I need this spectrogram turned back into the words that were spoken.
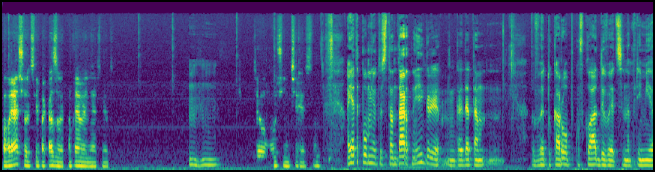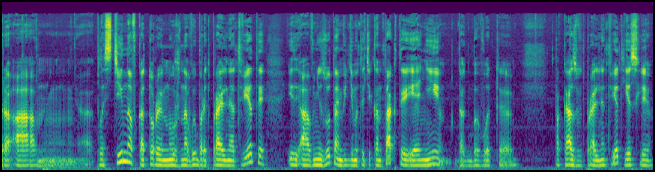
Поворачивается и показывает на правильный ответ. Мгм. Сделано очень интересно. А я-то помню, это стандартные игры, когда там в эту коробку вкладывается, например, а, э, пластина, в которой нужно выбрать правильные ответы, и, а внизу там, видимо, вот эти контакты, и они как бы вот э, показывают правильный ответ, если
